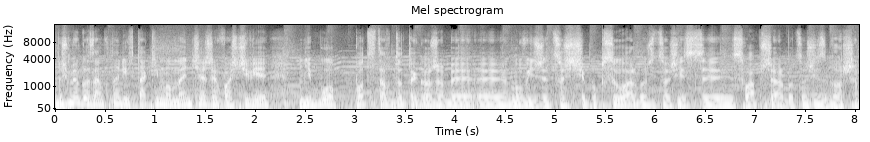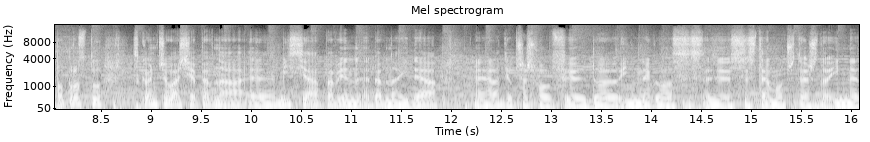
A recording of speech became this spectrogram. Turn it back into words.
Myśmy go zamknęli w takim momencie, że właściwie nie było podstaw do tego, żeby e, mówić, że coś się popsuło, albo że coś jest e, słabsze, albo coś jest gorsze. Po prostu skończyła się pewna e, misja, pewien, pewna idea. Radio przeszło w, do innego systemu, czy też do inne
